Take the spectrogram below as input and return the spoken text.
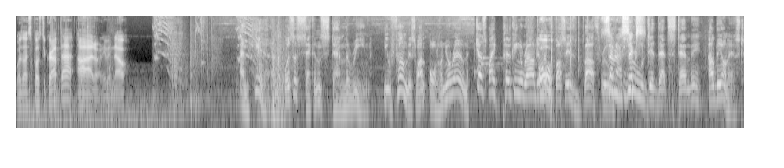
Was I supposed to grab that? Uh, I don't even know. And here was a second Stan Loreen. You found this one all on your own, just by poking around in Oh! the boss's bathroom. Seven out of six. You did that, Stanley. I'll be honest.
